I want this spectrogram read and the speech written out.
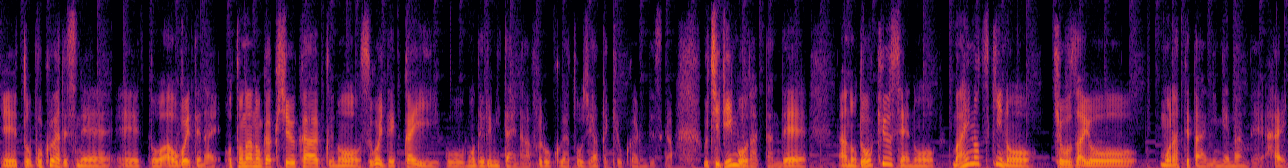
えーと、僕はですね、えーと、あ覚えてない大人の学習科学のすごいでっかいこうモデルみたいな付録が当時あった記憶があるんですがうち貧乏だったんであの同級生の前の月の教材をもらってた人間なんではい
